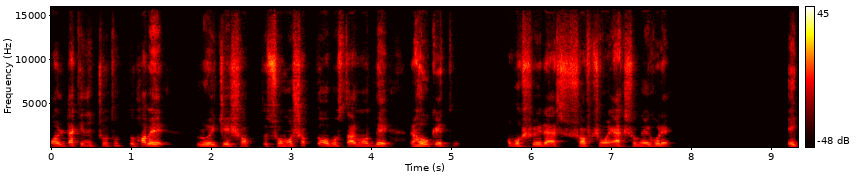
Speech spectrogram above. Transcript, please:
ফলটা কিন্তু চতুর্থভাবে রয়েছে সপ্ত, সমসপ্ত অবস্থার মধ্যে রাহু কেতু। অবশ্যই এরা সবসময় একসঙ্গে ঘোরে। এই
